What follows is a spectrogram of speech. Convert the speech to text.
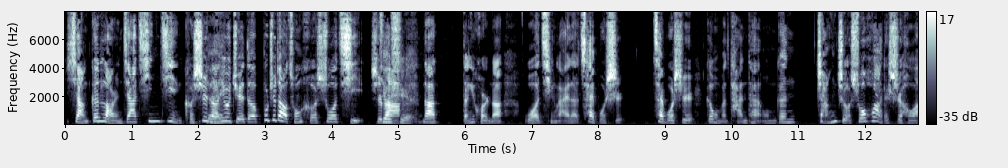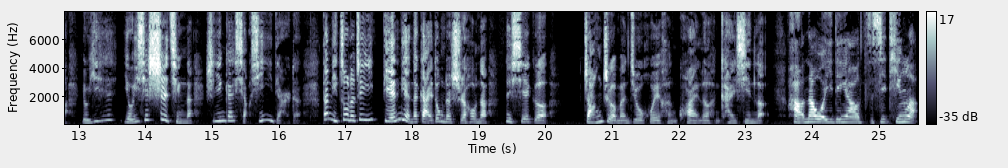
想跟老人家亲近，可是呢，又觉得不知道从何说起，是吧？就是那等一会儿呢，我请来了蔡博士，蔡博士跟我们谈谈，我们跟长者说话的时候啊，有一有一些事情呢是应该小心一点的。当你做了这一点点的改动的时候呢，那些个长者们就会很快乐、很开心了。好，那我一定要仔细听了。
